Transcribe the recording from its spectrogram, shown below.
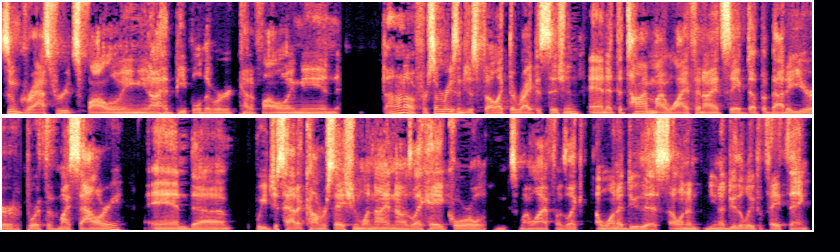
some grassroots following. You know, I had people that were kind of following me and I don't know, for some reason, just felt like the right decision. And at the time, my wife and I had saved up about a year worth of my salary. And uh, we just had a conversation one night and I was like, Hey, Coral, it's my wife. I was like, I want to do this. I want to, you know, do the leap of faith thing.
